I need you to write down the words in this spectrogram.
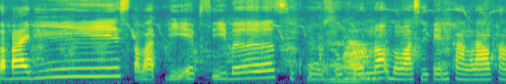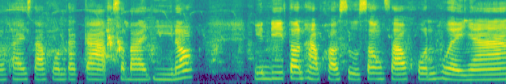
สบายดี สวัสดี FC เบิร์ดสุขูสุคนเนาะมาว่าสิเป็นผังลาวผังไทยสาวคนกะกาบสบายดีเนาะยินดีต้อนรับเข้าสู่ซ่องสาวคนหวยยาง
